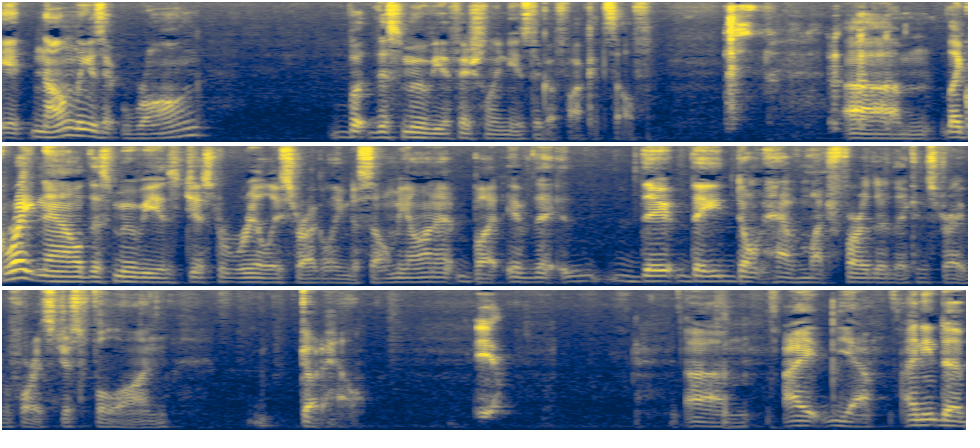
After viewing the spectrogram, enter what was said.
it not only is it wrong, but this movie officially needs to go fuck itself. Um, like right now, this movie is just really struggling to sell me on it. But if they they they don't have much further they can stray before it's just full on go to hell. yeah. Um, I yeah, I need to.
